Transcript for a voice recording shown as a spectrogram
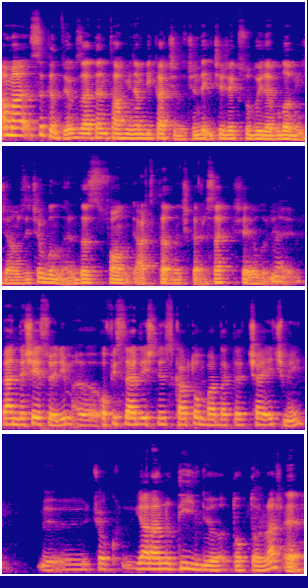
ama sıkıntı yok. Zaten tahminen birkaç yıl içinde içecek su bile bulamayacağımız için bunların da son artık tadını çıkarırsak şey olur yani. Ben de şey söyleyeyim. e, Ofislerde içtiğiniz karton bardakta çay içmeyin. E, Çok yararlı değil diyor doktorlar. Evet.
